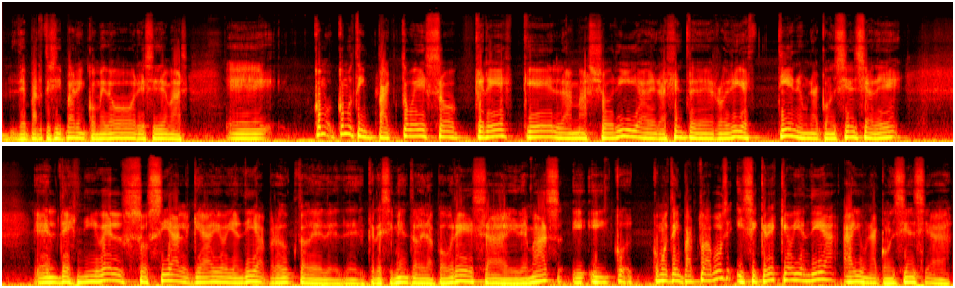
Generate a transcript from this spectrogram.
de- participar en comedores y demás. Eh, ¿cómo, ¿Cómo te impactó eso? ¿Crees que la mayoría de la gente de Rodríguez tiene una conciencia de el desnivel social que hay hoy en día, producto de- de- del crecimiento de la pobreza y demás? ¿Y, y cómo te impactó a vos? Y si crees que hoy en día hay una conciencia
